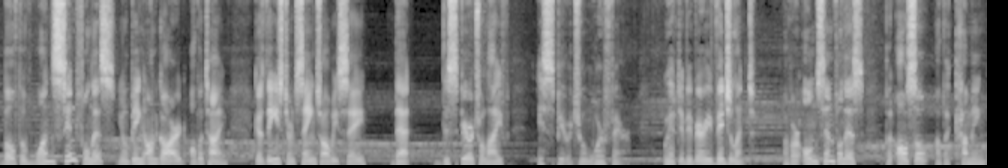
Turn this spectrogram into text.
both of one's sinfulness, you know, being on guard all the time, because the Eastern saints always say that the spiritual life is spiritual warfare. We have to be very vigilant of our own sinfulness but also of the coming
